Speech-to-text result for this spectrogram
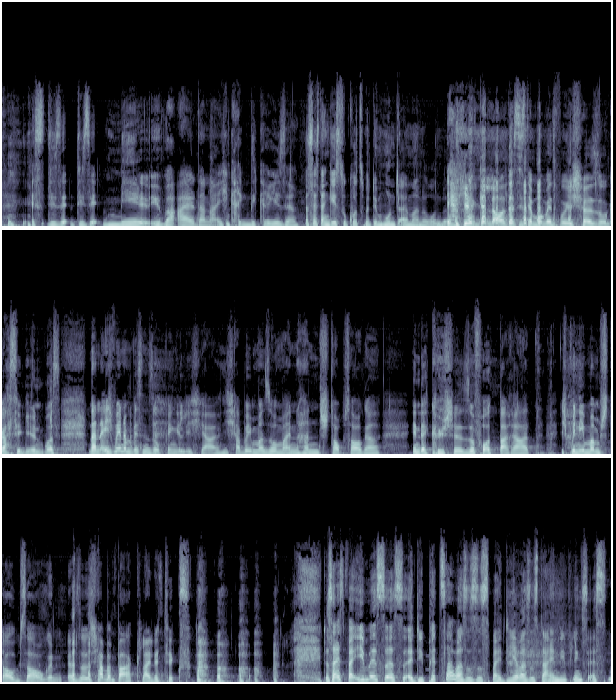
ist diese, diese Mehl überall danach. Ich kriege die Krise. Das heißt, dann gehst du kurz mit dem Hund einmal eine Runde. Ja, genau, das ist der Moment, wo ich so Gassi gehen muss. Nein, ich bin ein bisschen so pingelig, ja. Ich habe immer so meinen Handstaubsauger in der Küche sofort parat. Ich bin immer am Staubsaugen. Also ich habe ein paar kleine Ticks. Das heißt, bei ihm ist es äh, die Pizza. Was ist es bei dir? Was ist dein Lieblingsessen?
